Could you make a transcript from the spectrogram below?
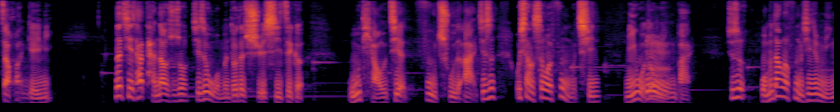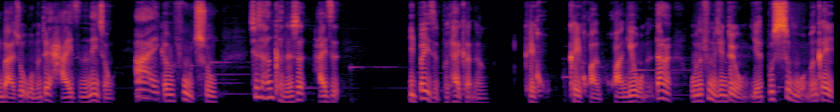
再还给你。那其实他谈到是说，其实我们都在学习这个无条件付出的爱。其实我想，身为父母亲，你我都明白，就是我们当了父母亲就明白说，我们对孩子的那种爱跟付出，其实很可能是孩子一辈子不太可能可以可以还还给我们。当然，我们的父母亲对我们也不是我们可以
